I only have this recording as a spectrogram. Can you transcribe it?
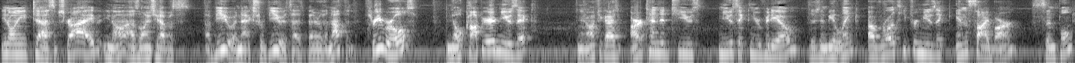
you don't need to subscribe, you know, as long as you have a, a view, an extra view, it says better than nothing. Three rules, no copyrighted music. You know, if you guys are intended to use music in your video, there's going to be a link of royalty for music in the sidebar. Simple.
